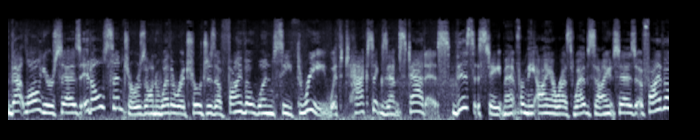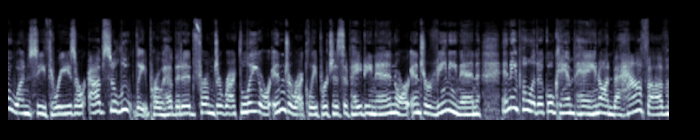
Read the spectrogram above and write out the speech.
That lawyer says it all centers on whether a church is a 501c3 with tax exempt status. This statement from the IRS website says 501c3s are absolutely prohibited from directly or indirectly participating participating in or intervening in any political campaign on behalf of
